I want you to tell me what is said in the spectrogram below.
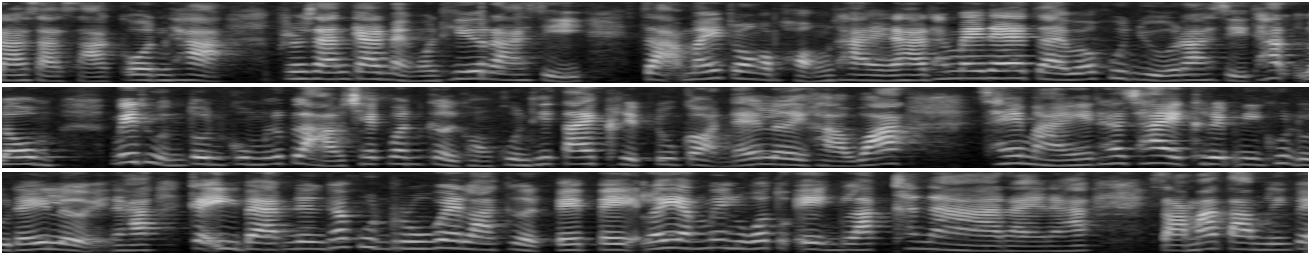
ราศาสตร์สากลค่ะ เพราะฉะนั้นการแบ่งวันที่ราศีจะไม่ตรงกับของไทยนะคะ ถ้าไม่แน่ใจว่าคุณอยู่ราศีทัดลมมิถุนตุลกุมหรือเปล่าเช็ควันเกิดของคุณที่ใต้คลิปดูก่อนได้เลยค่ะว่า ใช่ไหมถ้าใช่คลิปนี้คุณดูได้เลยนะคะกับอีกแบบหนึ่งถ้าคุณรู้เวลาเกิดเป๊ะๆแล้วยังไม่รู้ว่าตัวเองลัคนาอะไรนะคะ สามารถตามลิงก์ไป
